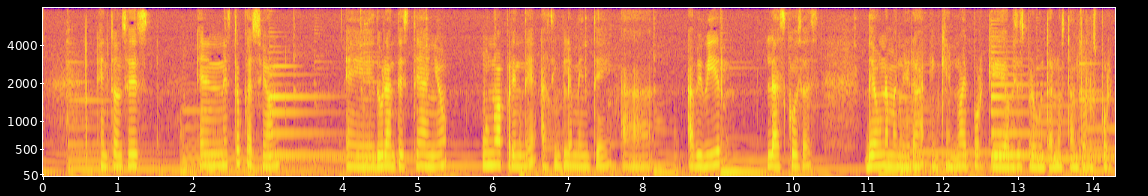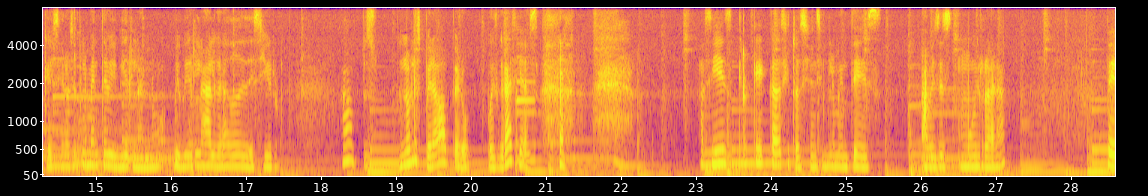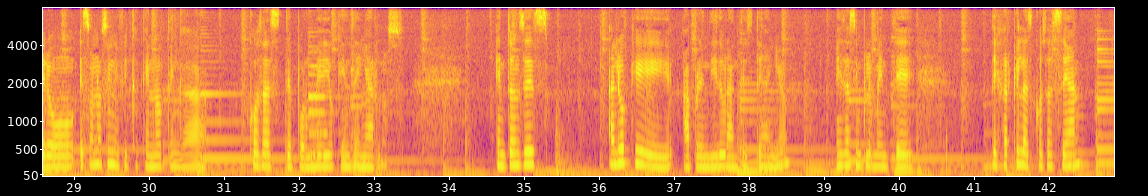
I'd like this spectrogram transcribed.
Entonces, en esta ocasión, eh, durante este año, uno aprende a simplemente a, vivir las cosas de una manera en que no hay por qué a veces preguntarnos tanto los por qué, sino simplemente vivirla, ¿no? Vivirla al grado de decir, ah, pues no lo esperaba, pero pues gracias. Así es, creo que cada situación simplemente es a veces muy rara, pero eso no significa que no tenga cosas de por medio que enseñarnos. Entonces, algo que aprendí durante este año es a simplemente dejar que las cosas sean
